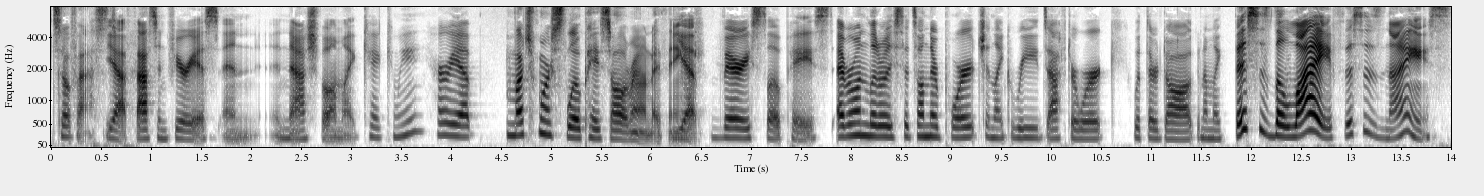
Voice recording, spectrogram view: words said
So fast. yeah, fast and furious and in Nashville I'm like, "Okay, can we hurry up?" Much more slow paced all around, I think. Yep, very slow paced. Everyone literally sits on their porch and like reads after work with their dog and I'm like, "This is the life. This is nice."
